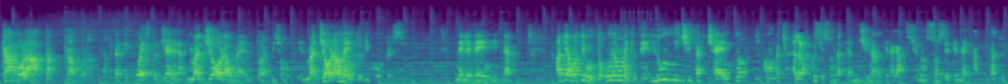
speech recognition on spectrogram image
Cavolata, cavolata, perché questo genera il maggior aumento, eh, diciamo il maggior aumento di conversione nelle vendite. Abbiamo ottenuto un aumento dell'11% di conversione. Allora, questi sono dati allucinanti, ragazzi. Cioè, non so se vi è mai capitato di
